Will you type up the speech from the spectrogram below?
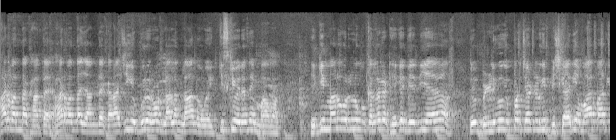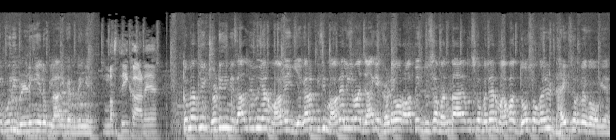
हर बंदा खाता है हर बंदा जानता है। कराची के पूरे रोड लालम लाल हो गए। किसकी वजह से? मावा यकीन मानो अगर लोगों को कलर का ठेके दे दिया है ना तो बिल्डिंगों के ऊपर चढ़ के पिचकारियाँ मार मार के पूरी बिल्डिंग ये लोग लाल कर देंगे। मस्ती का रहे हैं। तो मैं आपको एक छोटी सी मिसाल दे दूँ यार मावे की। अगर आप किसी मावे के पास जाके खड़े हो और वहाँ पे एक दूसरा बंदा है उसको बोले यार मावा दो सौ का ढाई सौ रुपये का हो गया।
